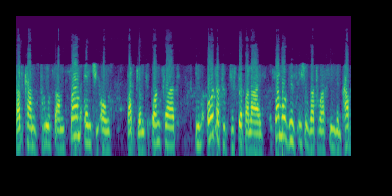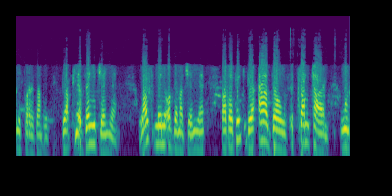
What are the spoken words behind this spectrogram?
that comes through from some NGOs that can sponsor in order to destabilize some of these issues that we're seeing in public, for example, they appear very genuine. Whilst many of them are genuine, but I think there are those at some time who will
